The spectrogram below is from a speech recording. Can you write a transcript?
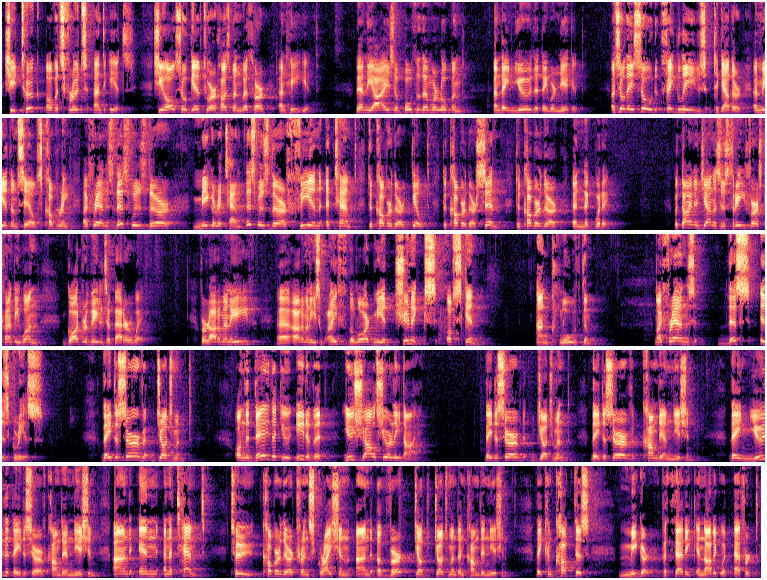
She took of its fruit and ate. She also gave to her husband with her, and he ate. Then the eyes of both of them were opened, and they knew that they were naked. And so they sewed fig leaves together and made themselves covering. My friends, this was their meagre attempt. This was their vain attempt to cover their guilt, to cover their sin, to cover their iniquity. But down in Genesis 3, verse 21, God reveals a better way. For Adam and Eve, uh, Adam and his wife, the Lord made tunics of skin and clothed them. My friends, this is grace. They deserve judgment. On the day that you eat of it, you shall surely die. They deserved judgment. They deserve condemnation. They knew that they deserved condemnation, and in an attempt to cover their transgression and avert judgment and condemnation, they concoct this meagre, pathetic, inadequate effort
